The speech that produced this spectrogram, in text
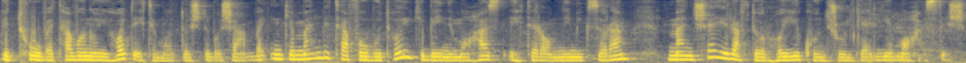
به تو و تواناییهات اعتماد داشته باشم و اینکه من به تفاوتهایی که بین ما هست احترام نمی‌گذارم منشأ رفتارهای کنترلگری ما هستش.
